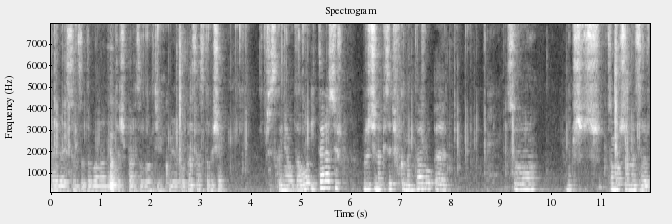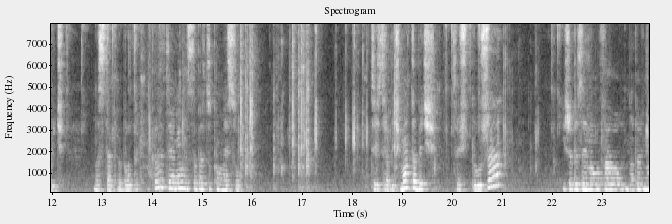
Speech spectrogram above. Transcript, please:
Mega jestem zadowolony i też bardzo Wam dziękuję, bo bez Was to by się wszystko nie udało. I teraz już możecie napisać w komentarzu, e, co, no, co możemy zrobić następne, bo tak naprawdę to ja nie mam za bardzo pomysłu. Coś zrobić. Ma to być coś duże i żeby zajmowało na pewno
